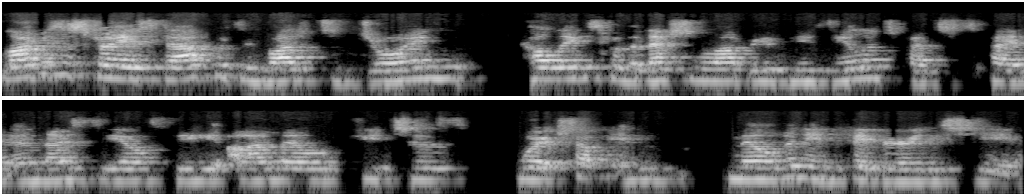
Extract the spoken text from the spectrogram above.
Libraries Australia staff was invited to join colleagues from the National Library of New Zealand to participate in an OCLC ILL Futures workshop in Melbourne in February this year.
